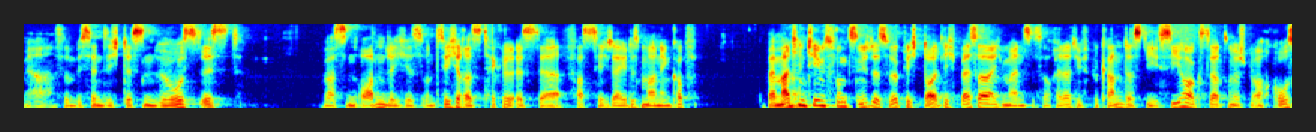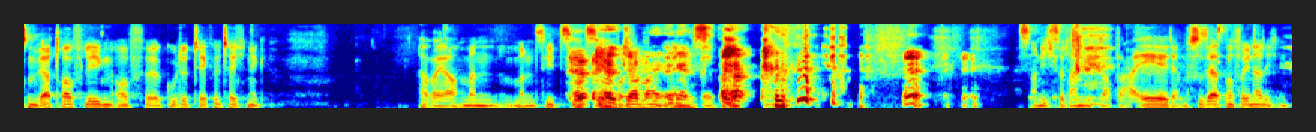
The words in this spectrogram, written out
ja so ein bisschen sich dessen bewusst ist, was ein ordentliches und sicheres Tackle ist, der fasst sich da jedes Mal an den Kopf. Bei manchen Teams funktioniert es wirklich deutlich besser. Ich meine, es ist auch relativ bekannt, dass die Seahawks da zum Beispiel auch großen Wert drauf legen auf äh, gute Tackle-Technik. Aber ja, man, man sieht es. Jamal Adams. Ist noch nicht so lange mit dabei, da musst du es erst noch verinnerlichen.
